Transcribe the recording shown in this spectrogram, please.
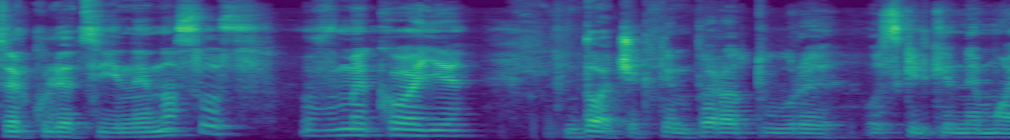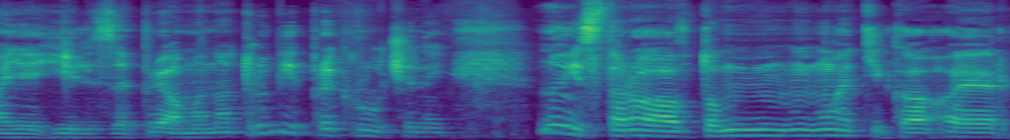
циркуляційний насос вмикає, датчик температури, оскільки немає гільзи, прямо на трубі прикручений. Ну і стара автоматика AR,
